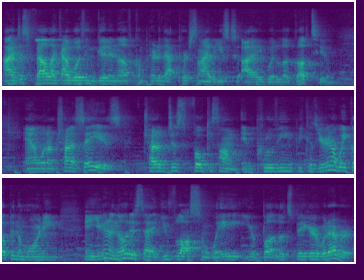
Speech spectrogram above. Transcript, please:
I just felt like I wasn't good enough compared to that person I used to I would look up to. And what I'm trying to say is try to just focus on improving because you're gonna wake up in the morning and you're gonna notice that you've lost some weight, your butt looks bigger, whatever.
